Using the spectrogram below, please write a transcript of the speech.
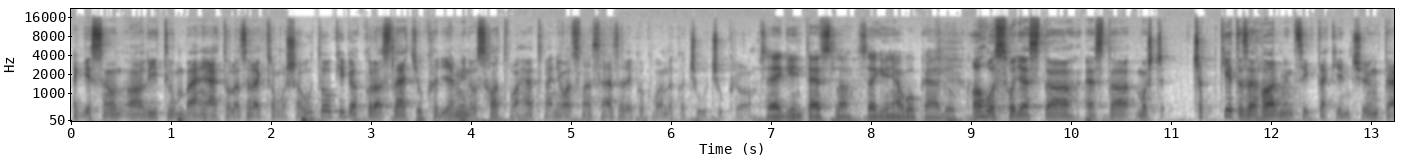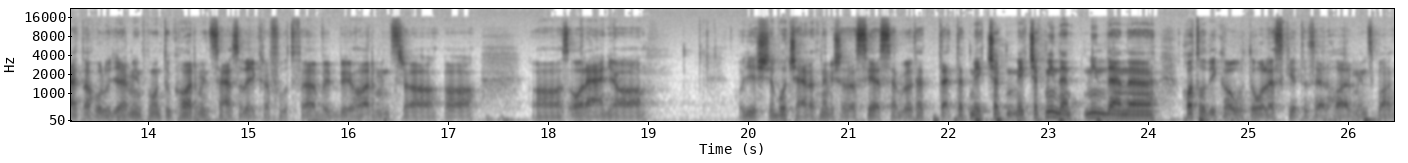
egészen a lítiumbányától az elektromos autókig, akkor azt látjuk, hogy ilyen mínusz 60-70-80 százalékok vannak a csúcsukról. Szegény Tesla, szegény avokádók. Ahhoz, hogy ezt a, ezt a most csak 2030-ig tekintsünk, tehát ahol ugye, mint mondtuk, 30%-ra fut fel, vagy bő 30-ra a, az aránya hogy is, bocsánat, nem is az a szélszemből, tehát, tehát, tehát még csak, még csak minden, minden hatodik autó lesz 2030-ban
